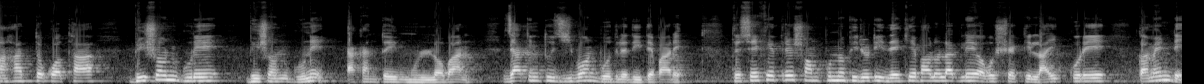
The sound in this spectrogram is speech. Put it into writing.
মাহাত্ম কথা ভীষণ গুণে ভীষণ গুণে একান্তই মূল্যবান। যা কিন্তু জীবন বদলে দিতে পারে। তো সেক্ষেত্রে সম্পূর্ণ ভিডিওটি দেখে ভালো লাগলে অবশ্যই একটি লাইক করে কমেন্টে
